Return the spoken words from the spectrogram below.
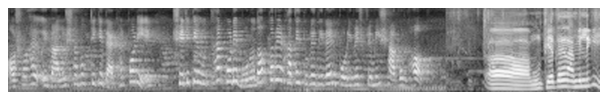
অসহায় ওই বানর শাবকটিকে দেখার পরে সেটিকে উদ্ধার করে বন দপ্তরের হাতে তুলে দিলেন পরিবেশপ্রেমী সাবুল হক মুতিয়াতে নামিল কি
